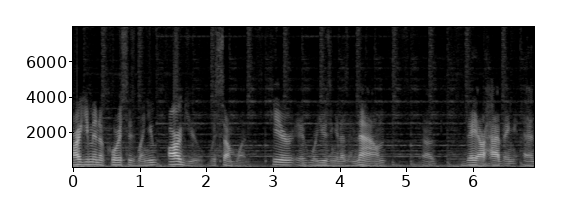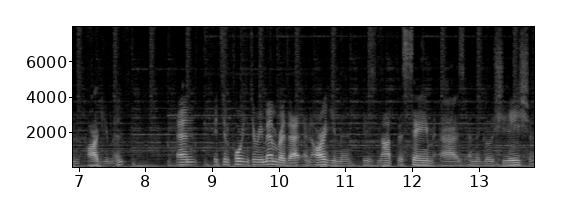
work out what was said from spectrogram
Argument, of course, is when you argue with someone. Here, it, we're using it as a noun. Uh, they are having an argument. And it's important to remember that an argument is not the same as a negotiation.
